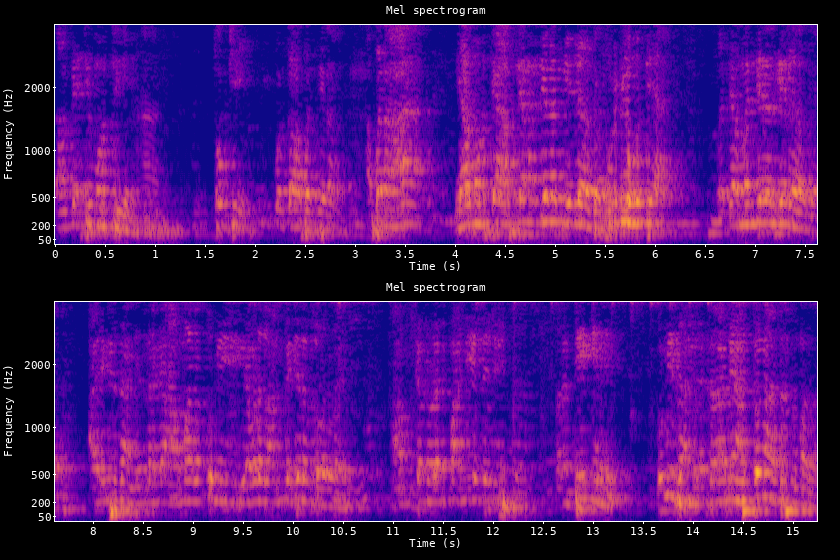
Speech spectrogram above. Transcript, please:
तांब्याची मूर्ती आहे चौकी कोणता आपण आपण हा या मूर्त्या आपल्या मंदिरात गेल्या होत्या पूर्वी होत्या. त्या मंदिरात गेल्या होत्या. आणि मी सांगितलं का आम्हाला तुम्ही एवढं लांब कशाला जोडलाय आमच्या डोळ्यात पाणी येते पण ठीक आहे. तुम्ही सांगितलं तर आम्ही आणतो ना आता तुम्हाला.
